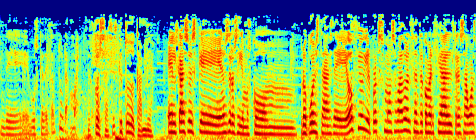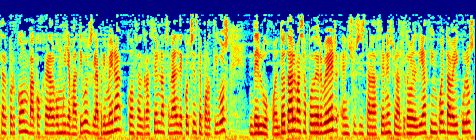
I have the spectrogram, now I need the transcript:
de búsqueda de captura. Bueno, las cosas, es que todo cambia. El caso es que nosotros seguimos con propuestas de ocio y el próximo sábado el Centro Comercial Tres Aguas de Alcorcón va a coger algo muy llamativo. Es la primera concentración nacional de coches deportivos de lujo. En total vas a poder ver en sus instalaciones durante todo el día 50 vehículos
